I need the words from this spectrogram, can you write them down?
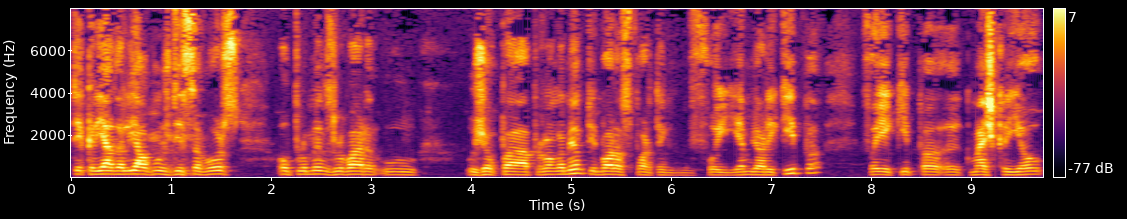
ter criado ali alguns dissabores ou pelo menos levar o, o jogo para prolongamento, embora o Sporting foi a melhor equipa, foi a equipa uh, que mais criou,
